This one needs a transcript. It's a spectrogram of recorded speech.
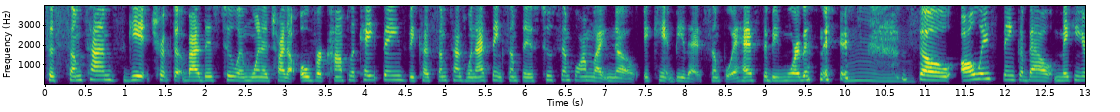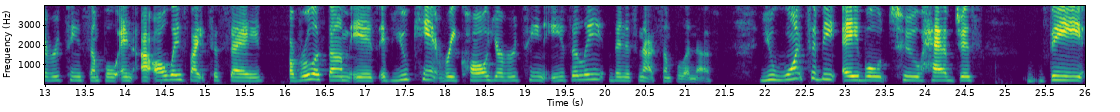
to sometimes get tripped up by this too and want to try to overcomplicate things because sometimes when I think something is too simple, I'm like, no, it can't be that simple. It has to be more than this. Mm. So always think about making your routine simple. And I always like to say, a rule of thumb is if you can't recall your routine easily, then it's not simple enough. You want to be able to have just the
